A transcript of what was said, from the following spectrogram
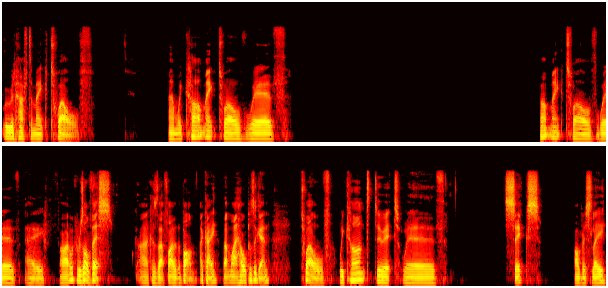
we would have to make 12. And we can't make 12 with Can't make 12 with a 5. We can resolve this because uh, that 5 at the bottom. Okay, that might help us again. 12. We can't do it with 6, obviously.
